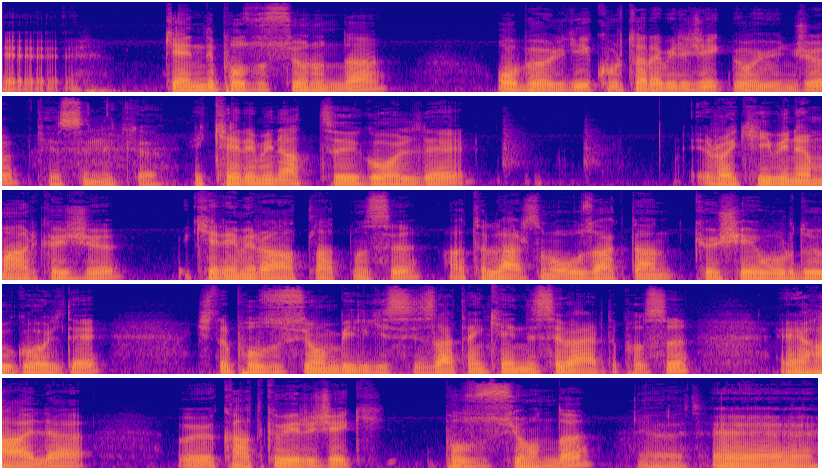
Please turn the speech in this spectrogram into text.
e, kendi pozisyonunda o bölgeyi kurtarabilecek bir oyuncu. Kesinlikle. E, Kerem'in attığı golde rakibine markajı, Kerem'i rahatlatması hatırlarsın o uzaktan köşeye vurduğu golde işte pozisyon bilgisi zaten kendisi verdi pası. E, hala e, katkı verecek pozisyonda. Evet. E,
